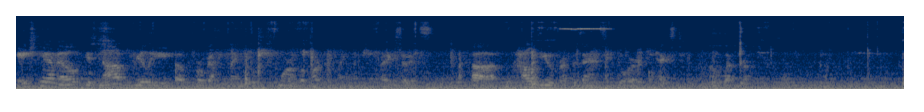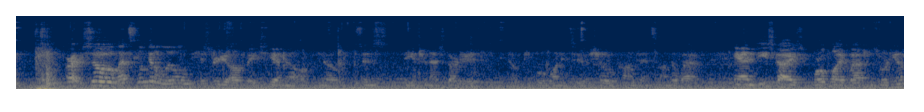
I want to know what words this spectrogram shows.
HTML is not really a programming language, it's more of a markup language, right? So it's uh, how you represent your text on the web browser. All right, so let's look at a little history of HTML. You know, since the internet started, you know, people wanted to show contents on the web, and these guys, Worldwide Web Consortium,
